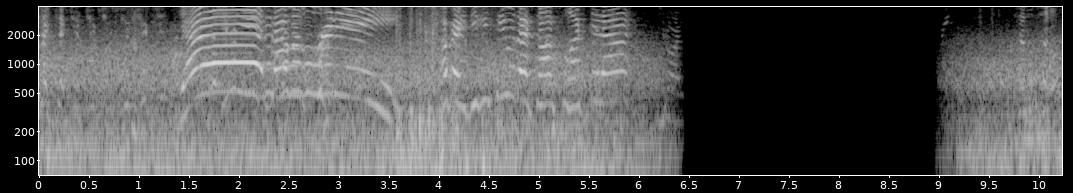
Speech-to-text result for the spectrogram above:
check, check, check, check, check, check, check. Yes, that was pretty. Okay, did you see where that dog collected at? Tunnel, tunnel.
